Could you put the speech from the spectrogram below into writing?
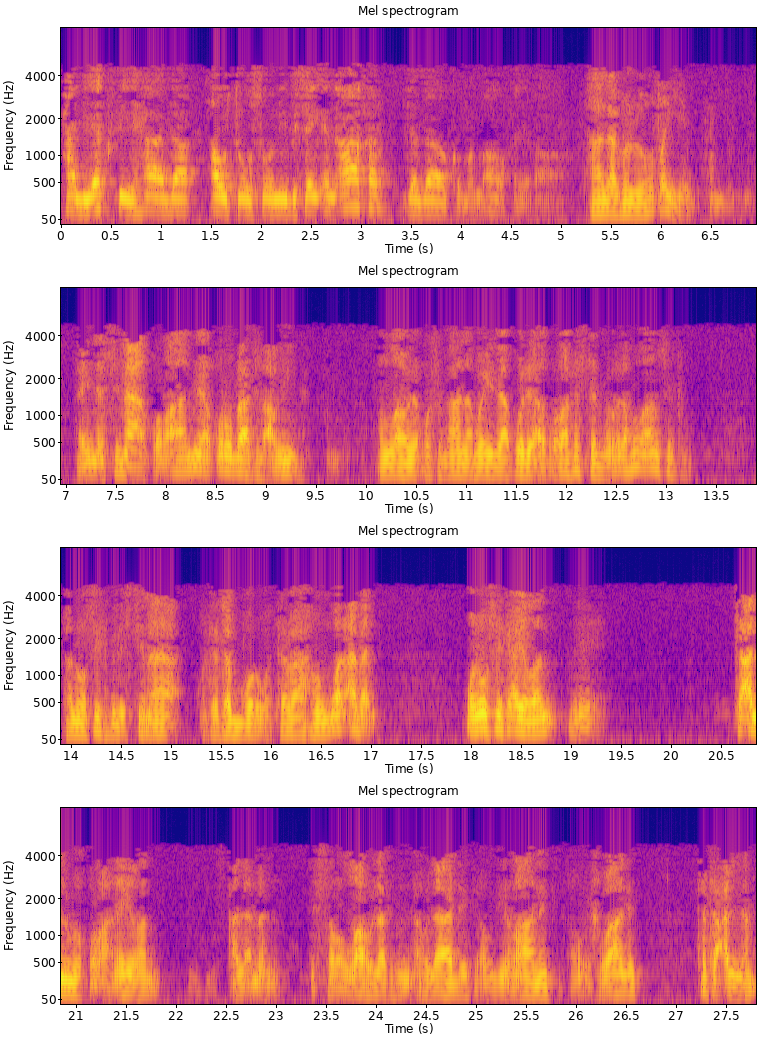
هل يكفي هذا أو توصوني بشيء آخر؟ جزاكم الله خيرا. هذا كله طيب. الحمد لله. فإن استماع القرآن من القربات العظيمة. والله يقول سبحانه وإذا قرئ القرآن فاستمعوا له وأنصتوا. فنوصيك بالاستماع والتدبر والتفهم والعمل. ونوصيك أيضا بتعلم القرآن أيضا على من يسر الله لك من أولادك أو جيرانك أو إخوانك. تتعلم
